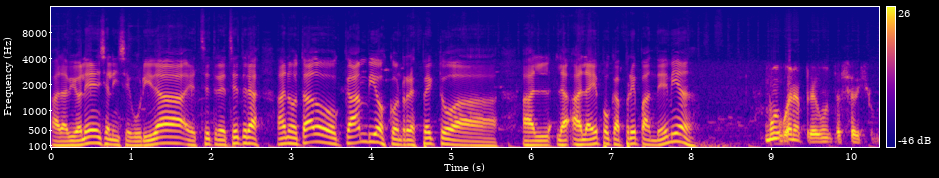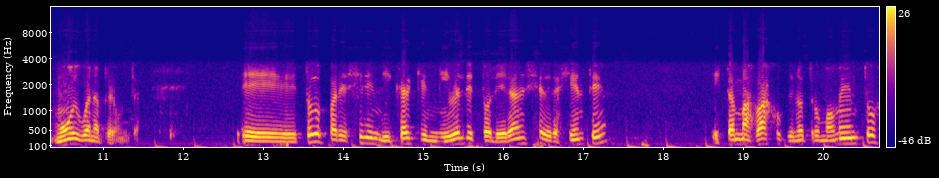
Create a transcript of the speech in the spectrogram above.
la violencia, la inseguridad, etcétera, etcétera? ¿Ha notado cambios con respecto a, la, a la época prepandemia? Muy buena pregunta, Sergio, muy buena pregunta. Eh, todo pareciera indicar que el nivel de tolerancia de la gente está más bajo que en otros momentos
